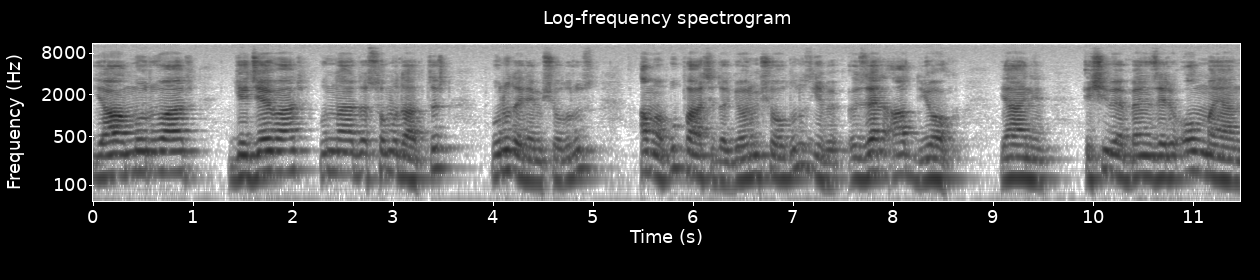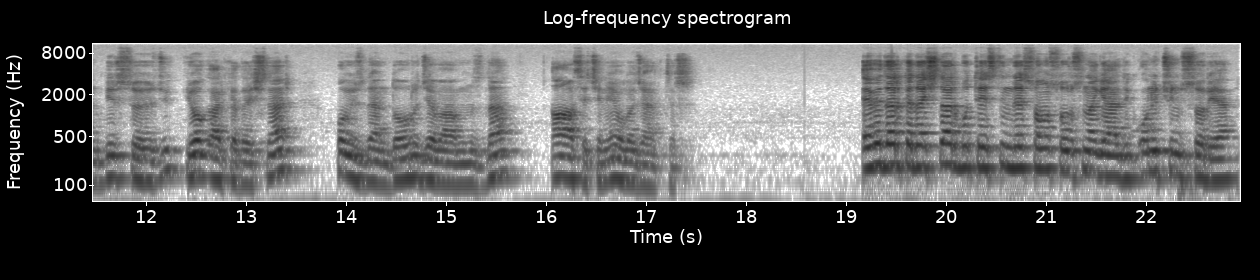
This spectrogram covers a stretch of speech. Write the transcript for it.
yağmur var, gece var. Bunlar da somut addır. Bunu da elemiş oluruz. Ama bu parçada görmüş olduğunuz gibi özel ad yok. Yani eşi ve benzeri olmayan bir sözcük yok arkadaşlar. O yüzden doğru cevabımız da A seçeneği olacaktır. Evet arkadaşlar bu testin de son sorusuna geldik. 13. soruya.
